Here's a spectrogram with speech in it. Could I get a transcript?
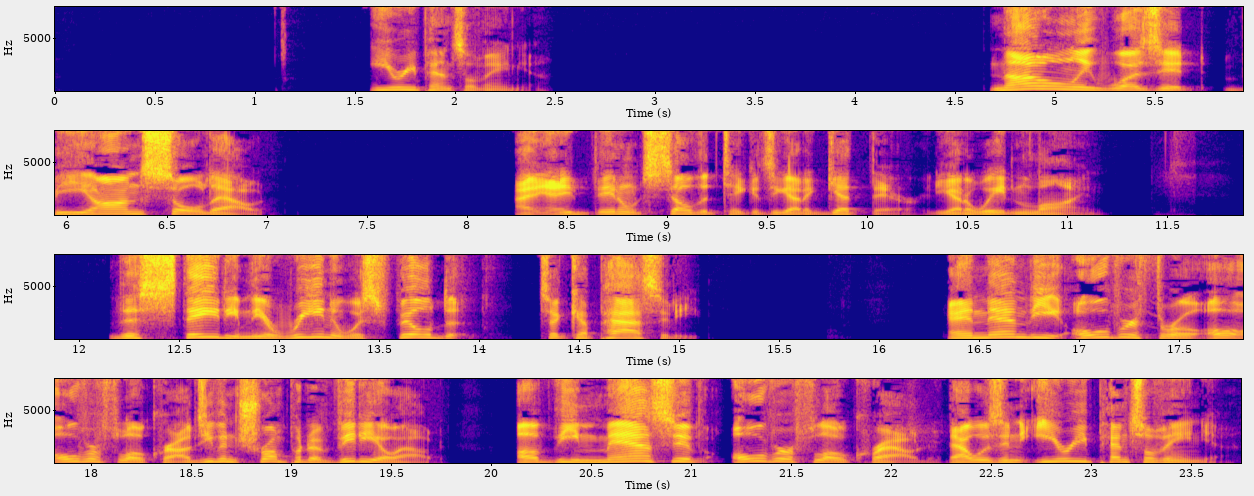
Erie, Pennsylvania. Not only was it beyond sold out, I, I, they don't sell the tickets. You got to get there. You got to wait in line. The stadium, the arena was filled to capacity. And then the overthrow, overflow crowds. Even Trump put a video out of the massive overflow crowd that was in Erie, Pennsylvania.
